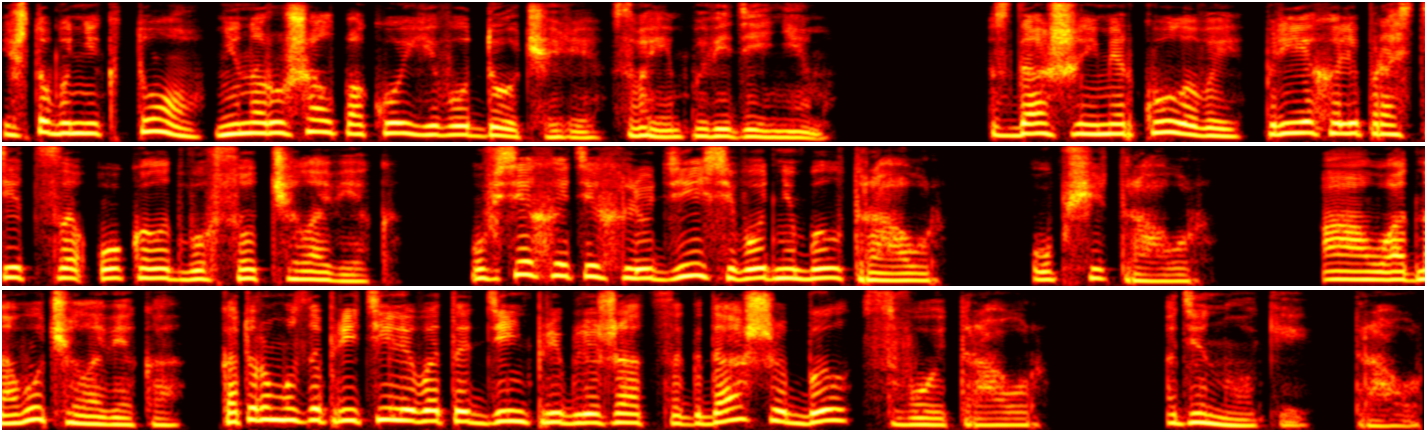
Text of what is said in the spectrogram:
и чтобы никто не нарушал покой его дочери своим поведением. С Дашей Меркуловой приехали проститься около двухсот человек. У всех этих людей сегодня был траур, общий траур. А у одного человека, которому запретили в этот день приближаться к Даше, был свой траур. Одинокий траур.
